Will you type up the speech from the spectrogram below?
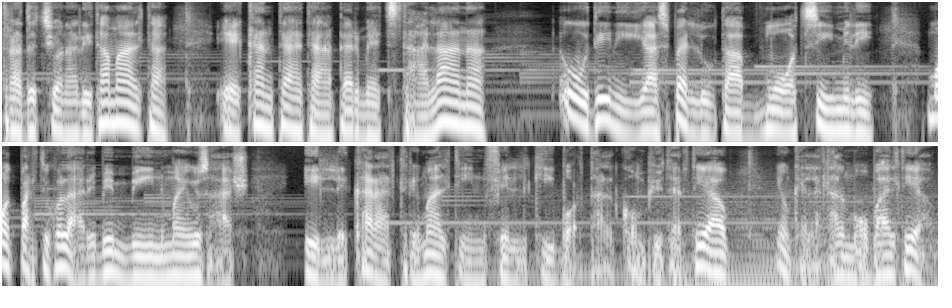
tradizzjonali ta' Malta e kantata permezz ta' l-għana u din hija spelluta b'mod simili, mod partikolari minn min ma jużax il-karattri Maltin fil-keyboard tal-kompjuter tiegħu jew kella tal-mobile tiegħu.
